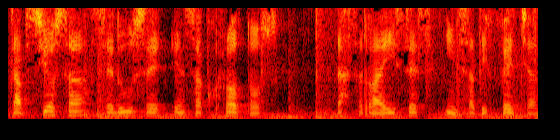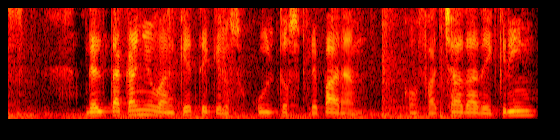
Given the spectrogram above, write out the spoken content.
capciosa, seduce en sacos rotos, las raíces insatisfechas, del tacaño banquete que los ocultos preparan, con fachada de crin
